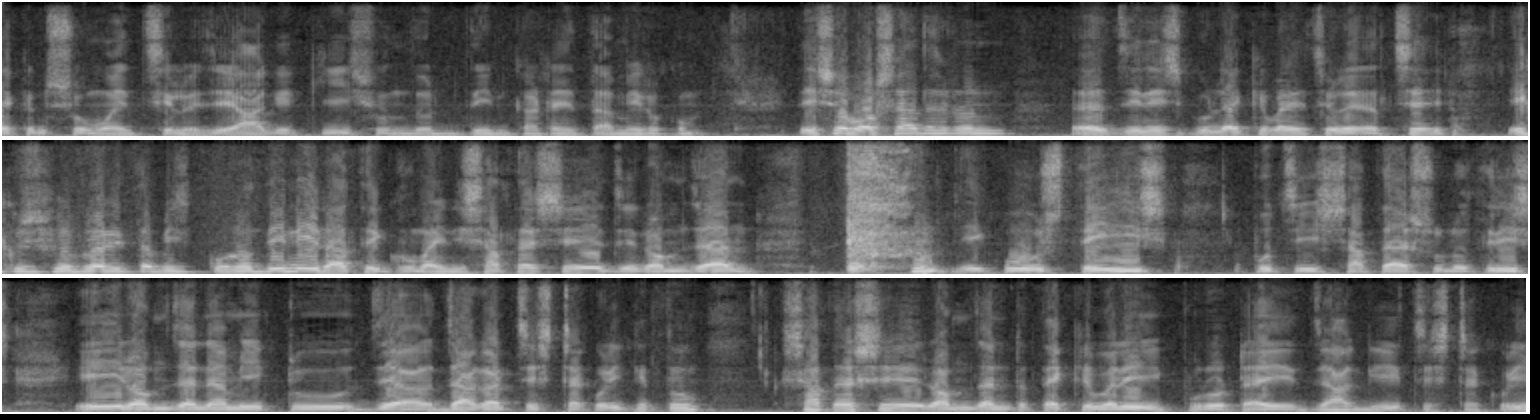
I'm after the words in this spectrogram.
দেখেন সময় ছিল, যে আগে কি সুন্দর দিন কাটাইতাম এরকম। এইসব অসাধারণ জিনিসগুলো একেবারে চলে যাচ্ছে। একুশে ফেব্রুয়ারিতে আমি কোনোদিনই রাতে ঘুমাইনি। সাতাশে যে রমজান, একুশ, তেইশ পঁচিশ, সাতাশ উনত্রিশ এই রমজানে আমি একটু জাগার চেষ্টা করি, কিন্তু সাতাশে রমজানটাতে একেবারেই পুরোটাই জাগে চেষ্টা করি।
